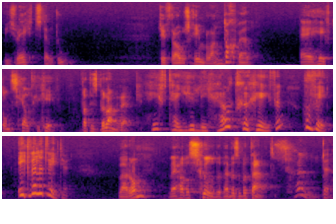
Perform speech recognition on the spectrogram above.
Wie zwijgt, stemt toe. Het heeft trouwens geen belang. Toch wel. Hij heeft ons geld gegeven. Dat is belangrijk. Heeft hij jullie geld gegeven? Hoeveel? Ik wil het weten. Waarom? Wij hadden schulden, we hebben ze betaald. Schulden.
